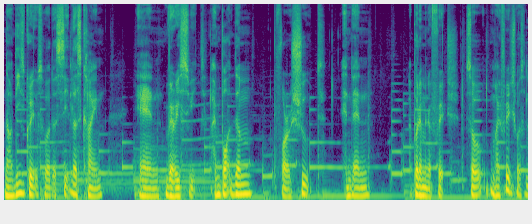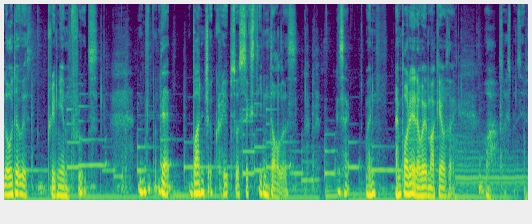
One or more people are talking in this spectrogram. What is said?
Now, these grapes were the seedless kind and very sweet. I bought them for a shoot and then I put them in the fridge. So, my fridge was loaded with premium fruits. That bunch of grapes was $16. It's like when I bought it at the wet market, I was like, wow, so expensive.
